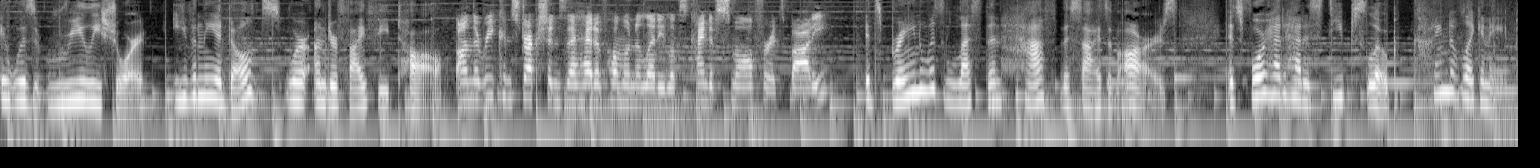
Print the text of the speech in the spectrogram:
It was really short. Even the adults were under five feet tall. On the reconstructions, the head of Homo naledi looks kind of small for its body. Its brain was less than half the size of ours. Its forehead had a steep slope, kind of like an ape.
